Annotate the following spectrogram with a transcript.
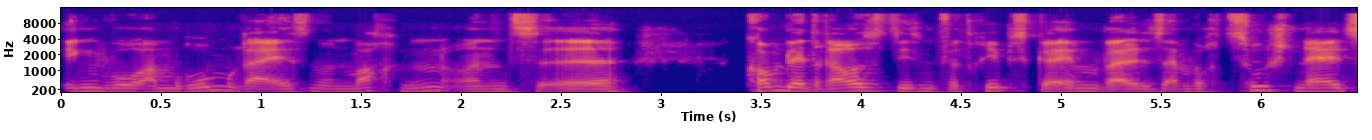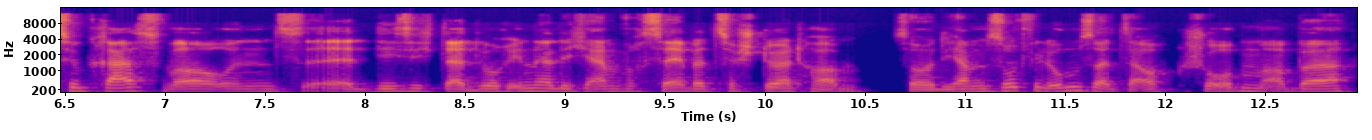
irgendwo am Rumreisen und machen und äh, komplett raus aus diesem Vertriebsgame, weil es einfach zu schnell, zu krass war und äh, die sich dadurch innerlich einfach selber zerstört haben. So, die haben so viel Umsatz auch geschoben, aber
